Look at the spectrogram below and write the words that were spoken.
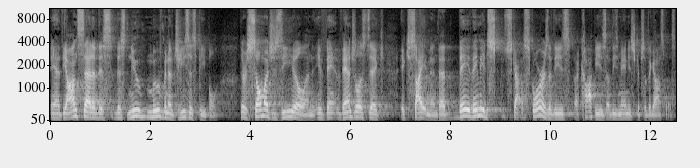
And at the onset of this, this new movement of Jesus people, there was so much zeal and evangelistic excitement that they, they made scores of these uh, copies of these manuscripts of the Gospels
